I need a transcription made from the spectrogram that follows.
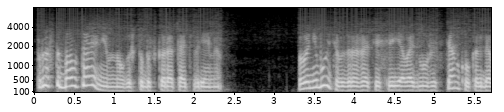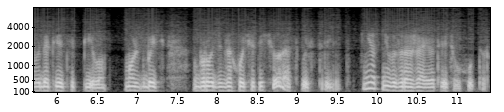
«Просто болтаю немного, чтобы скоротать время». Вы не будете возражать, если я возьму жестянку, когда вы допьете пиво? Может быть, Броди захочет еще раз выстрелить? Нет, не возражаю, ответил Хутор.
